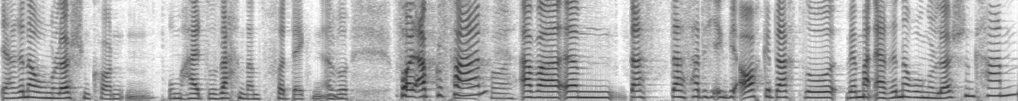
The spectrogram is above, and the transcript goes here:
Erinnerungen löschen konnten, um halt so Sachen dann zu verdecken. Also voll abgefahren. Ja, voll. Aber ähm, das, das hatte ich irgendwie auch gedacht, so, wenn man Erinnerungen löschen kann,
